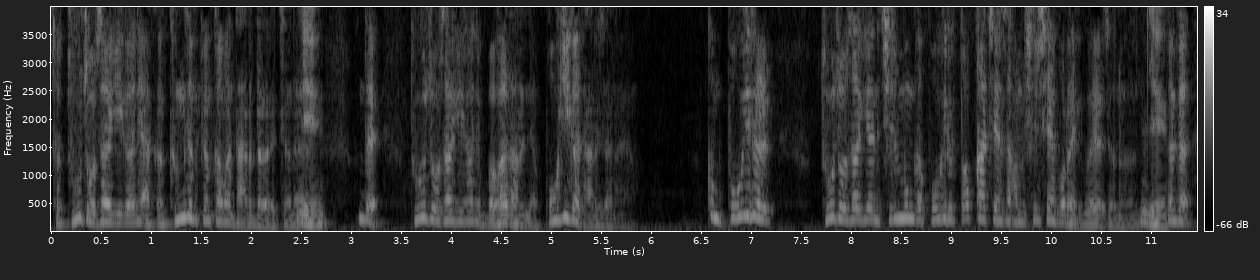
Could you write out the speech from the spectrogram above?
자, 두 조사 기관이 아까 긍정 평가만 다르다 그랬잖아요. 예. 근데 두 조사 기관이 뭐가 다르냐? 보기가 다르잖아요. 그럼 보기를 두 조사 기관의 질문과 보기를 똑같이 해서 한번 실시해 보라 이거예요, 저는. 예. 그러니까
